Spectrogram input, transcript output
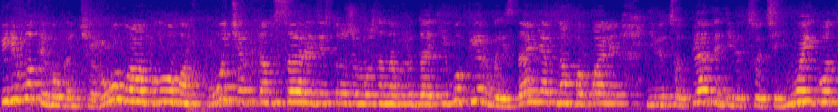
перевод его Гончарова, Обломов, почерк Таансара, здесь тоже можно наблюдать. Его первые издания к нам попали, 905-907 год.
